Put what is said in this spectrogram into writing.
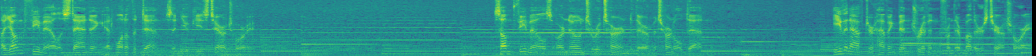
A young female is standing at one of the dens in Yuki's territory. Some females are known to return to their maternal den, even after having been driven from their mother's territory.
